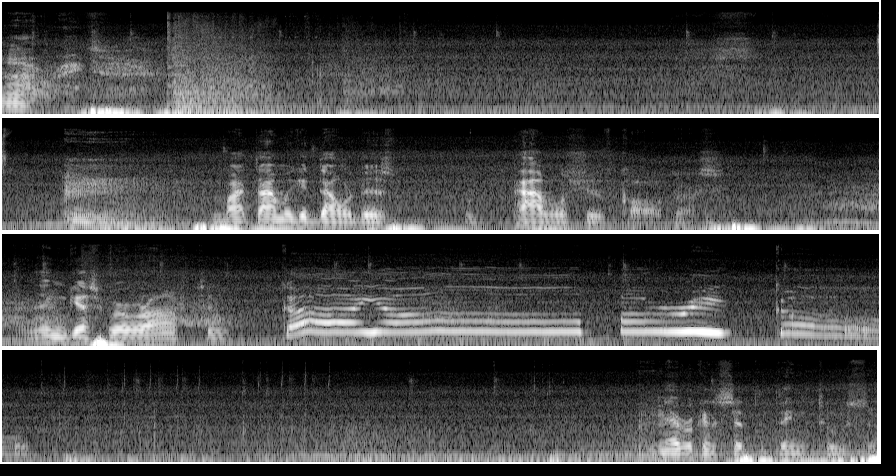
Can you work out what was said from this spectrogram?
Alright. By the time we get done with this, Pavel should have called us. And then guess where we're off to? Cayo Never can set the thing too soon.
